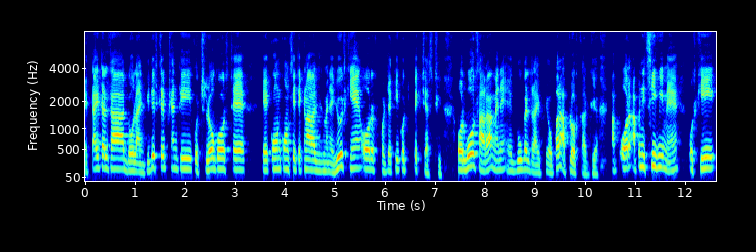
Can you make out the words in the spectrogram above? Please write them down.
एक टाइटल था, दो लाइन की डिस्क्रिप्शन थी, कुछ लोगोस थे कि कौन कौन सी टेक्नोलॉजी मैंने यूज़ किए हैं और उस प्रोजेक्ट की कुछ पिक्चर्स थी। और वो सारा मैंने गूगल ड्राइव के ऊपर अपलोड कर दिया। अब, और अपनी सीवी में उसकी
